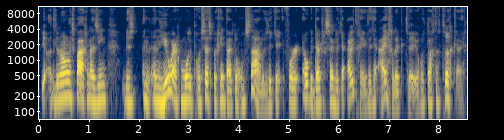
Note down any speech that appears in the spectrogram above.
die landingspagina zien. Dus een, een heel erg mooi proces begint daar te ontstaan. Dus dat je voor elke 30 cent dat je uitgeeft, dat je eigenlijk 2,80 euro terugkrijgt.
